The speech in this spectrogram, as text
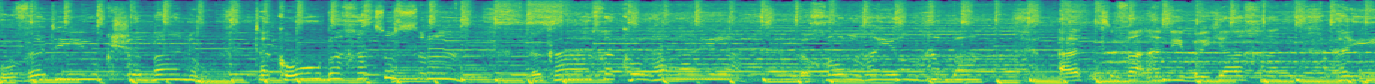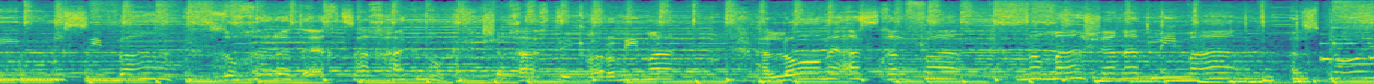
ובדיוק כשבאנו תקעו בחצוצרה, וככה כל הלילה וכל היום הבא, את ואני ביחד היינו מסיבה. זוכרת איך צחקנו, שכחתי כבר ממה, הלא מאז חלפה ממש שנה תמימה, אז בואי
